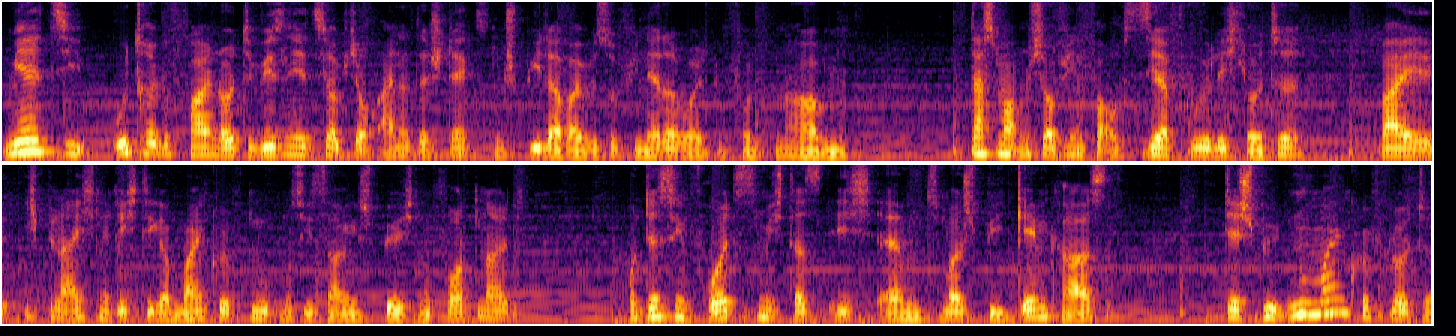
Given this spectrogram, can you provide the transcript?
Mir hat sie ultra gefallen, Leute. Wir sind jetzt, glaube ich, auch einer der stärksten Spieler, weil wir so viel Netherworld gefunden haben. Das macht mich auf jeden Fall auch sehr fröhlich, Leute. Weil ich bin eigentlich ein richtiger Minecraft-Noob, muss ich sagen. Spiele ich nur Fortnite. Und deswegen freut es mich, dass ich ähm, zum Beispiel Gamecast, der spielt nur Minecraft, Leute.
